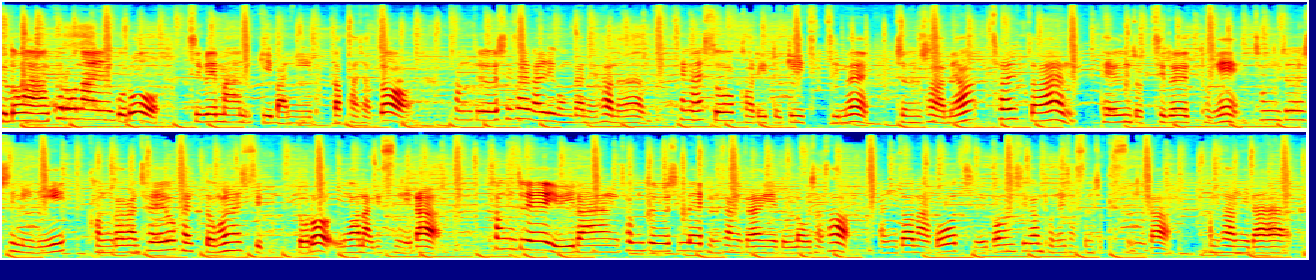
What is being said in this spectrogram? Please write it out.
그동안 코로나19로 집에만 있기 많이 답답하셨죠? 청주 시설관리공단에서는 생활 속 거리두기 지침을 준수하며 철저한 대응 조치를 통해 청주 시민이 건강한 체육 활동을 할 수 있도록 응원하겠습니다. 청주의 유일한 청주 실내 빙상장에 놀러 오셔서 안전하고 즐거운 시간 보내셨으면 좋겠습니다. 감사합니다.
